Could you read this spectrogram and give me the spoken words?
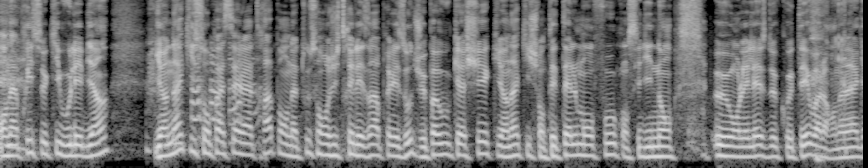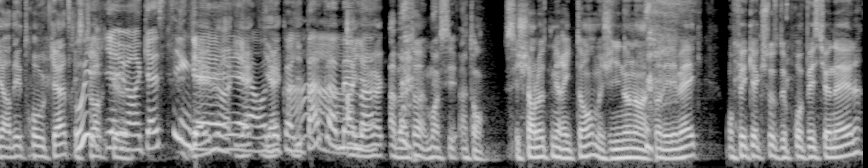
on a pris ceux qui voulaient bien. Il y en a qui sont passés à la trappe. On a tous enregistré les uns après les autres. Je vais pas vous cacher qu'il y en a qui chantaient tellement faux qu'on s'est dit non, eux, on les laisse de côté. Voilà, on en a gardé trois ou quatre. Oui, il y a eu un casting. on ne déconne pas quand même. Ah, ah bah attends, moi c'est attends, c'est Charlotte Méritant. Moi j'ai dit non, non, attendez les mecs on fait quelque chose de professionnel.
